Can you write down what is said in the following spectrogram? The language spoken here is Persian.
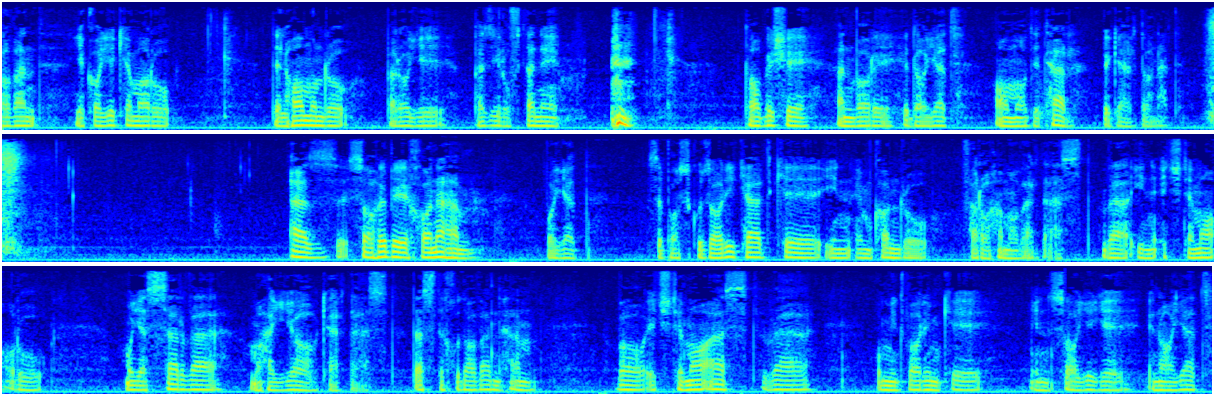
خداوند یکایک ما رو دلهامون رو برای پذیرفتن تابش انوار هدایت آماده تر بگرداند. از صاحب خانه هم باید سپاسگزاری کرد که این امکان رو فراهم آورده است و این اجتماع رو میسر و مهیا کرده است. دست خداوند هم با اجتماع است و امیدواریم که این سایه عنایت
